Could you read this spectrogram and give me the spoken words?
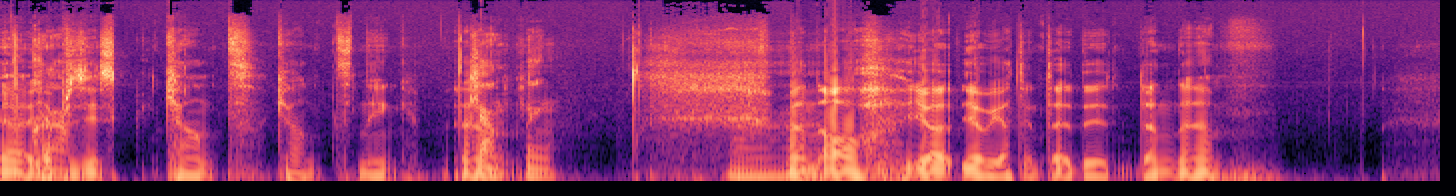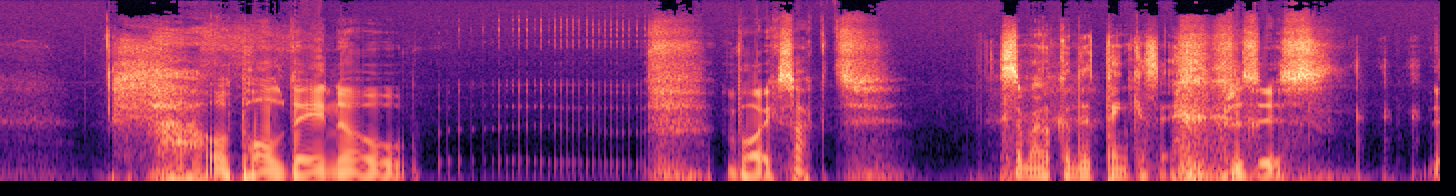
eh, ja, Skönt. precis. Kant, kantning. Ehm, kantning. Eh, Men ja, jag, jag vet inte. Det, den... eh, och Paul Dano var exakt Som man kunde tänka sig. precis. Det,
